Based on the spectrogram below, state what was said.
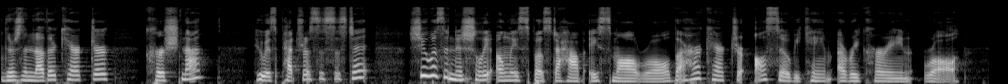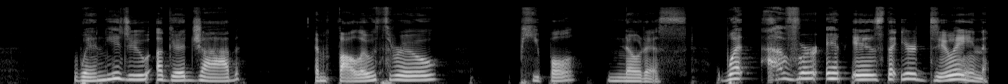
There's another character, Krishna, who is Petra's assistant. She was initially only supposed to have a small role, but her character also became a recurring role. When you do a good job and follow through, people notice. Whatever it is that you're doing,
